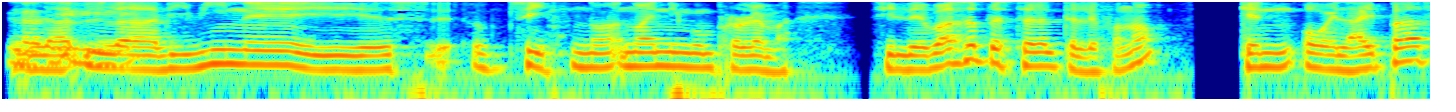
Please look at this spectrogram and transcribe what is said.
La la, adivine. y es... Sí, no, no hay ningún problema. Si le vas a prestar el teléfono, que, o el iPad,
